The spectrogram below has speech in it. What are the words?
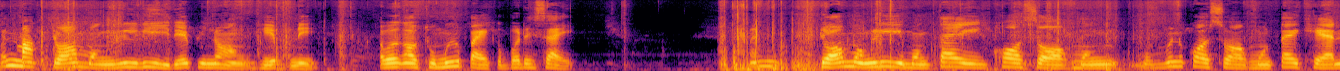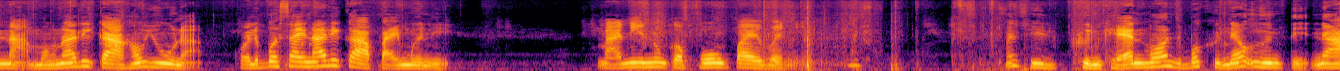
มันมักจอมองลี่ๆเด้พี่น้องเฮ็บนี่เอาเบิ่งเอาถุงมือไปก็บ่ได้ใส่ มันจอมองลี่มองใต้ข้อศอกมองมันข้อศอกมองใต้แขนน่ะมองนาฬิกาเขาอยู่น่ะขอยเลยบ่ใส่นาฬิกาไปมือนี่มานี่นุ่งกระโปรงไปแบบนี้มันสิขึ้นแขนบ่สิบ่ขึ้นแนวอื่นติน่า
